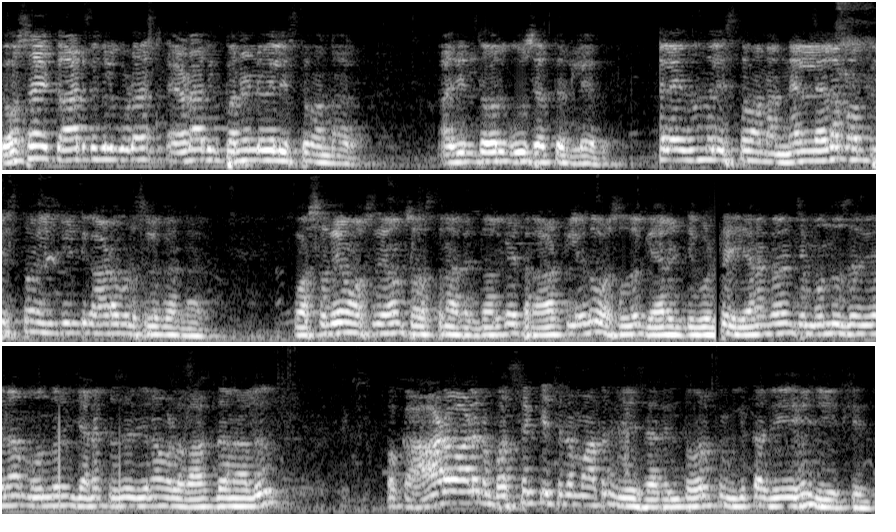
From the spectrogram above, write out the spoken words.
వ్యవసాయ కార్మికులు కూడా ఏడాదికి పన్నెండు వేలు ఇస్తామన్నారు. అది ఇంతవరకు ఊసెత్తడు లేదు. ఐదు వందలు ఇస్తామన్నారు నెల నెల పంపిస్తాం ఇంటింటికి ఆడపడుచులకు అన్నారు. వస్తుందేమో వస్తుందేమో చూస్తున్నారు. ఇంతవరకు అయితే రావట్లేదు. వస్తుందో గ్యారంటీ కూడా. వెనక నుంచి ముందు చదివినా ముందు నుంచి వెనక్కి చదివినా వాళ్ళ వాగ్దానాలు ఒక ఆడవాళ్ళని బస్సు ఎక్కించడం మాత్రం చేశారు. ఇంతవరకు మిగతాది ఏమీ చేయట్లేదు.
